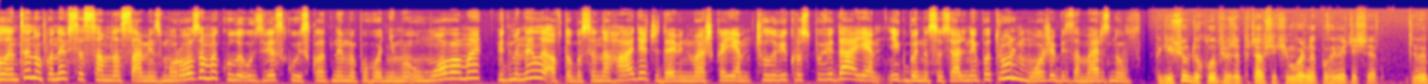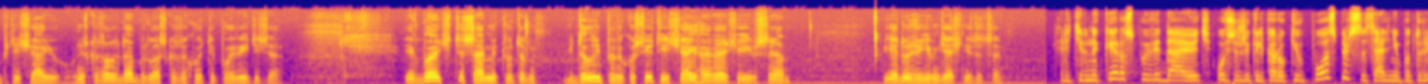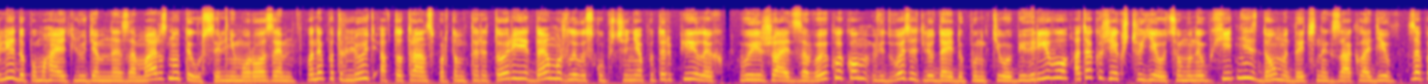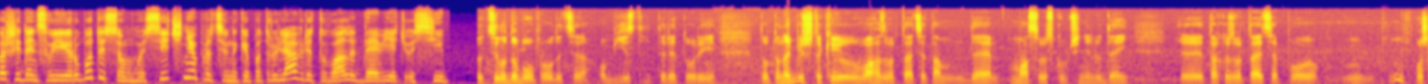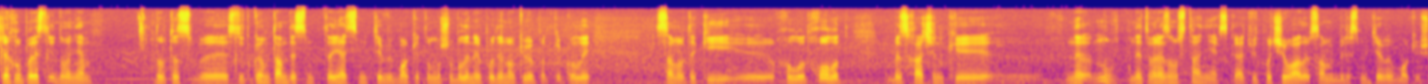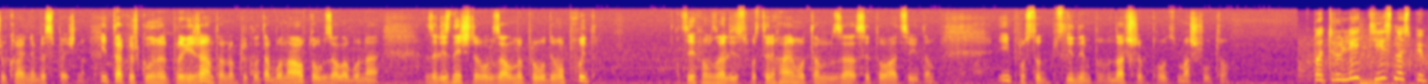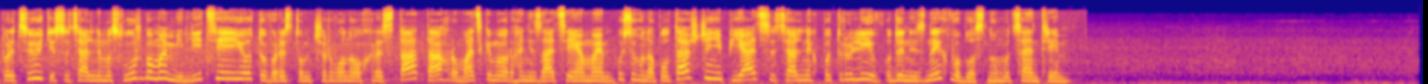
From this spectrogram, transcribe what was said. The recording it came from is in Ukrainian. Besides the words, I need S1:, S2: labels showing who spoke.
S1: Валентин опинився сам на самі з морозами, коли у зв'язку із складними погодніми умовами відмінили автобуси на Гадяч, де він мешкає. Чоловік розповідає, якби не соціальний патруль, може б і замерзнув.
S2: Підійшов до хлопців, запитався, чи можна погрітися, випити чаю. Вони сказали, да, будь ласка, заходьте, погрійтеся. Як бачите, самі тут ем, віддали перекусити, і чай гарячий, і все. Я дуже їм вдячний за це.
S1: Рятівники розповідають, ось уже кілька років поспіль соціальні патрулі допомагають людям не замерзнути у сильні морози. Вони патрулюють автотранспортом території, де можливе скупчення потерпілих. Виїжджають за викликом, відвозять людей до пунктів обігріву, а також, якщо є у цьому необхідність, до медичних закладів. За перший день своєї роботи, 7 січня, працівники патруля врятували 9 осіб.
S3: Цілодобово проводиться об'їзд території, тобто найбільш таки увага звертається там, де масове скупчення людей. Е, Також звертається по, ну, по шляху переслідування. Тобто е, слідкуємо там, де стоять сміттєві баки, тому що були непоодинокі випадки, коли саме в такий е, холод-холод без хаченки е, не, ну, в нетверезому стані, як сказати, відпочивали саме біля сміттєвих баків, що вкрай небезпечно. І також, коли ми приїжджаємо, там, наприклад, або на автовокзал, або на залізничний вокзал, ми проводимо обхід цих взагалі спостерігаємо там за ситуацією там, і просто слідуємо далі по маршруту.
S1: Патрулі тісно співпрацюють із соціальними службами, міліцією, товариством Червоного Христа та громадськими організаціями. Усього на Полтавщині п'ять соціальних патрулів. Один із них в обласному центрі.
